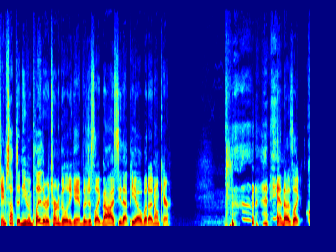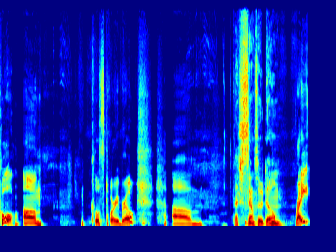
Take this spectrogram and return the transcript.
GameStop didn't even play the returnability game. They're just like, "Nah, I see that PO, but I don't care." and I was like, "Cool. Um cool story, bro." Um That just sounds so dumb. right?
